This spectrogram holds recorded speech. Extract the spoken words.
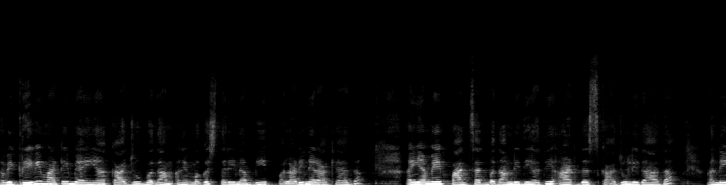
હવે ગ્રેવી માટે મેં અહીંયા કાજુ, બદામ અને મગજતરીના બી પલાળીને રાખ્યા હતા. અહીંયા મેં પાંચ સાત બદામ લીધી હતી આઠ દસ કાજુ લીધા હતા અને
